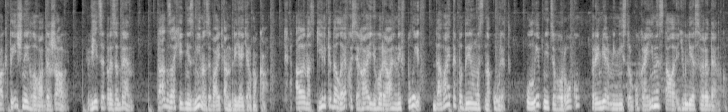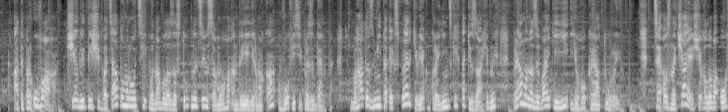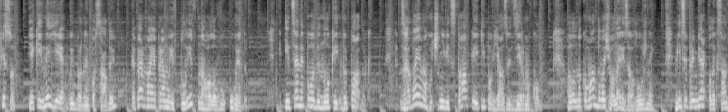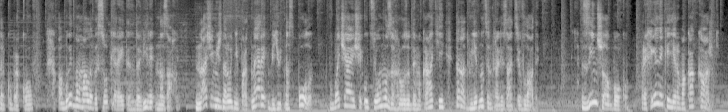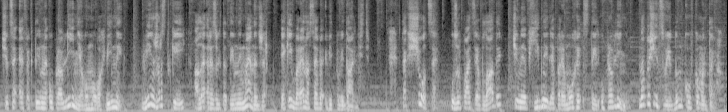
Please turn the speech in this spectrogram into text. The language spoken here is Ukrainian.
фактичний глава держави, віце-президент. Так західні ЗМІ називають Андрія Єрмака. Але наскільки далеко сягає його реальний вплив? Давайте подивимось на уряд. У липні цього року прем'єр-міністром України стала Юлія Свереденко. А тепер увага! Ще у 2020 році вона була заступницею самого Андрія Єрмака в офісі президента. Багато змі та експертів, як українських, так і західних, прямо називають її його креатурою. Це означає, що голова офісу, який не є виборною посадою, тепер має прямий вплив на голову уряду. І це не поодинокий випадок. Згадаємо гучні відставки, які пов'язують з Єрмаком. Головнокомандувач Валерій Залужний, віце-прем'єр Олександр Кубраков. Обидва мали високий рейтинг довіри на заході. Наші міжнародні партнери б'ють на споло, вбачаючи у цьому загрозу демократії та надмірну централізацію влади. З іншого боку, прихильники Єрмака кажуть, що це ефективне управління в умовах війни. Він жорсткий, але результативний менеджер, який бере на себе відповідальність. Так що це? Узурпація влади чи необхідний для перемоги стиль управління? Напишіть свою думку в коментарях.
